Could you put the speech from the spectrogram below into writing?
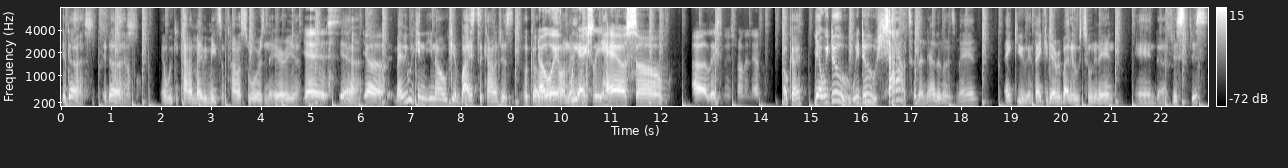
It does. It does. Simple. And we can kind of maybe meet some connoisseurs in the area. Yes. Yeah. Yeah. Maybe we can, you know, get Vice to kind of just hook up You know with us on that. We actually have some uh, listeners from the Netherlands. Okay. Yeah, we do. We do. Shout out to the Netherlands, man. Thank you, and thank you to everybody who's tuning in. And uh, just, just,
